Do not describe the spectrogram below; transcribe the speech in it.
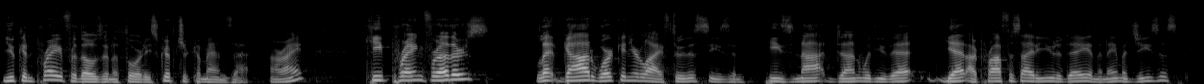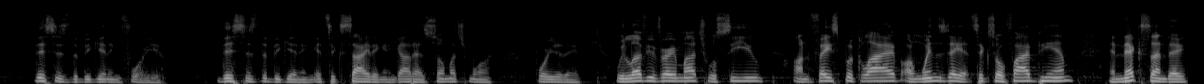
you can pray for those in authority. Scripture commands that, all right? Keep praying for others. Let God work in your life through this season. He's not done with you that yet. I prophesy to you today in the name of Jesus. This is the beginning for you. This is the beginning. It's exciting, and God has so much more for you today. We love you very much. We'll see you on Facebook Live on Wednesday at 6:05 p.m. and next Sunday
